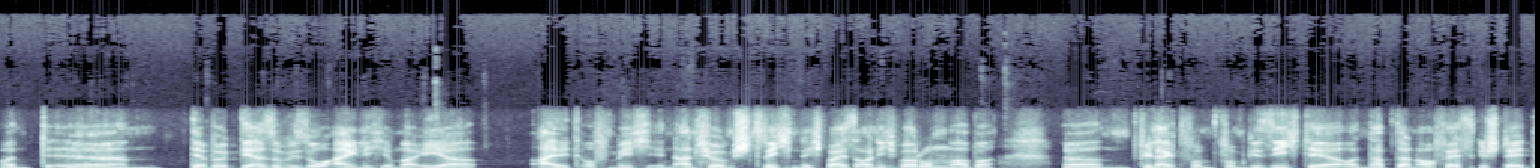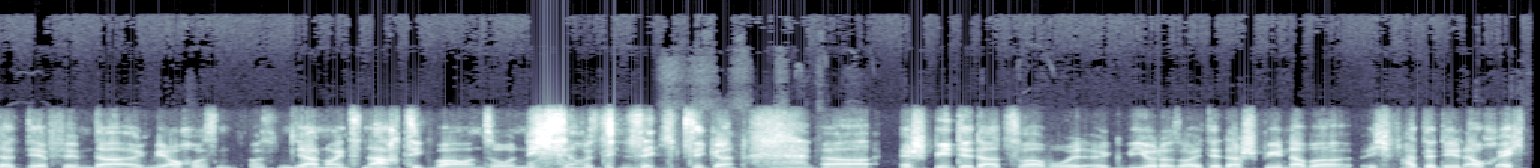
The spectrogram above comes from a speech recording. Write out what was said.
Und ähm, der wirkte ja sowieso eigentlich immer eher alt auf mich, in Anführungsstrichen. Ich weiß auch nicht warum, aber ähm, vielleicht vom, vom Gesicht her und habe dann auch festgestellt, dass der Film da irgendwie auch aus, aus dem Jahr 1980 war und so und nicht aus den 60ern. Äh, er spielte da zwar wohl irgendwie oder sollte da spielen, aber ich hatte den auch echt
